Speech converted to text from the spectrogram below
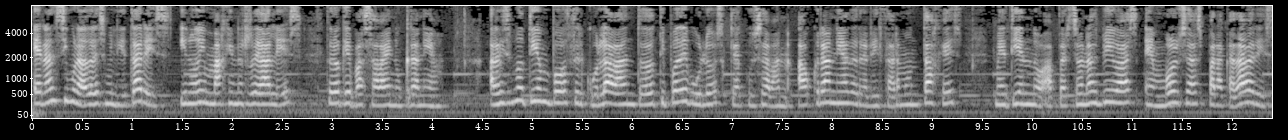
Eran simuladores militares y no imágenes reales de lo que pasaba en Ucrania. Al mismo tiempo circulaban todo tipo de bulos que acusaban a Ucrania de realizar montajes metiendo a personas vivas en bolsas para cadáveres,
